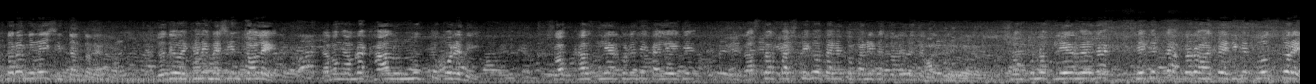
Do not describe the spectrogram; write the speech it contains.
আপনারা মিলেই সিদ্ধান্ত নেন। যদি ওইখানে মেশিন চলে এবং আমরা খাল উন্মুক্ত করে দিই সব খাল ক্লিয়ার করে দিই তাহলে এই যে রাস্তার পাশ থেকেও তাহলে তো পানিটা চলে যেতে পারে। সম্পূর্ণ ক্লিয়ার হয়ে যাক। সেক্ষেত্রে আপনারা হয়তো এদিকে ক্লোজ করে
